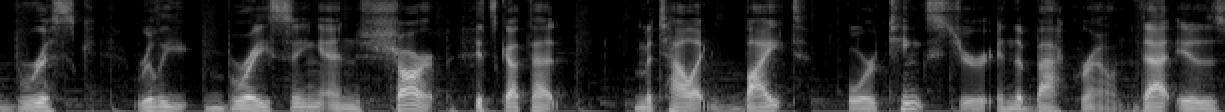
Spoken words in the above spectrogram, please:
brisk, really bracing and sharp. It's got that metallic bite or tincture in the background. That is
